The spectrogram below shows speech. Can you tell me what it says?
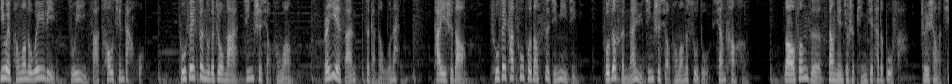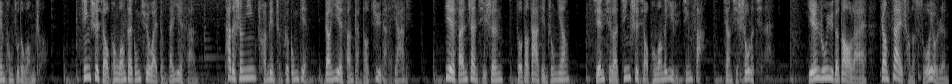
因为鹏王的威力足以引发滔天大祸。除非愤怒的咒骂金翅小鹏王，而叶凡则感到无奈。他意识到，除非他突破到四级秘境，否则很难与金翅小鹏王的速度相抗衡。老疯子当年就是凭借他的步伐追上了天蓬族的王者。金翅小鹏王在宫阙外等待叶凡，他的声音传遍整个宫殿，让叶凡感到巨大的压力。叶凡站起身，走到大殿中央，捡起了金翅小鹏王的一缕金发，将其收了起来。颜如玉的到来让在场的所有人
